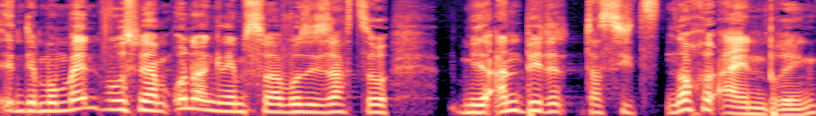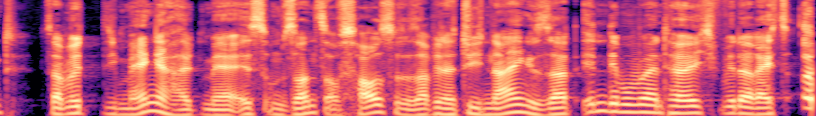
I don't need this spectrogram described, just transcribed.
in dem Moment, wo es mir am unangenehmsten war, wo sie sagt so, mir anbietet, dass sie noch einbringt, damit die Menge halt mehr ist, umsonst aufs Haus, das habe ich natürlich nein gesagt. In dem Moment höre ich wieder rechts.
